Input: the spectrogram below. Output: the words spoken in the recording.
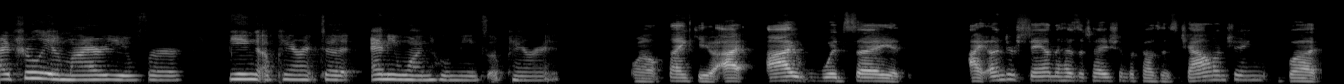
I truly admire you for being a parent to anyone who needs a parent. Well, thank you. I I would say it. I understand the hesitation because it's challenging, but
